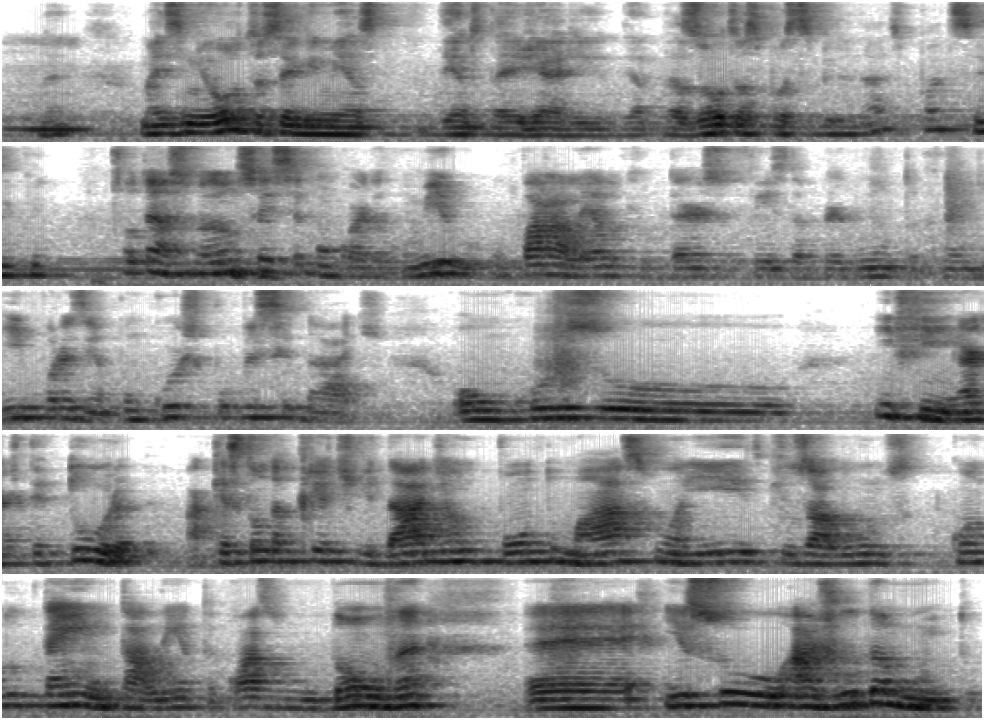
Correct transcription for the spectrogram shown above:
Né? Mas em outros segmentos dentro da engenharia, dentro das outras possibilidades, pode ser que Ô, Tenso, mas eu não sei se você concorda comigo, o paralelo que o Terço fez da pergunta com o Gui, por exemplo, um curso de publicidade ou um curso, enfim, arquitetura, a questão da criatividade é um ponto máximo aí que os alunos, quando têm um talento, quase um dom, né, é, isso ajuda muito.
